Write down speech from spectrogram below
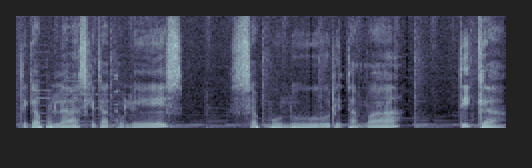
13 kita tulis 10 ditambah 3.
